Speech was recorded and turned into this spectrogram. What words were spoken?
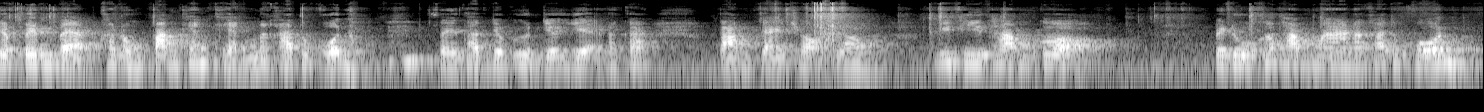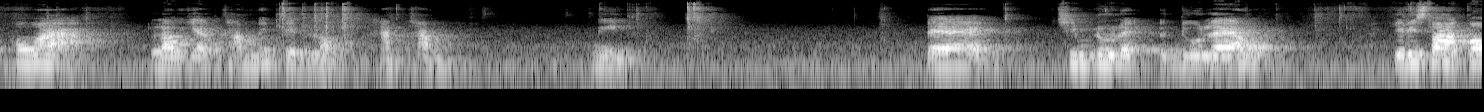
จะเป็นแบบขนมปังแข็งๆนะคะ ทุกคน ใส่ธัญพืชเยอะแยะนะคะ ตามใจชอบเรา วิธีทำก็ไปดูเขาทำมานะคะ ทุกคนเพราะว่า เรายังทำไม่เป็นหรอกหัดทำนี่ แต่ชิมดูเลยดูแล้วเยริซ่าก็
